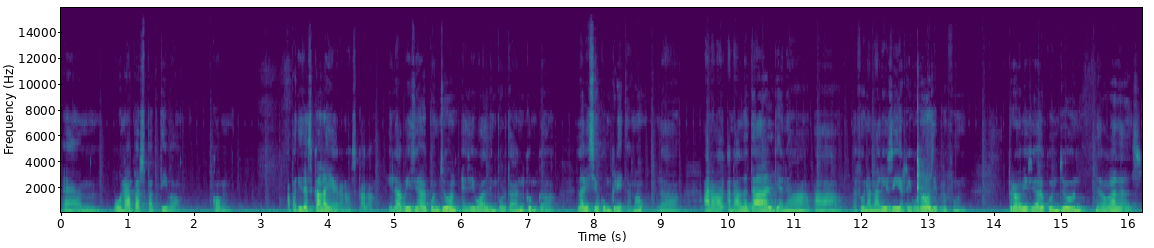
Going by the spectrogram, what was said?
eh, una perspectiva com a petita escala i a gran escala. I la visió de conjunt és igual d'important com que la visió concreta, no? La, anar, anar al detall i anar a, a fer una anàlisi rigorós i profund. però la visió de conjunt, de vegades,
